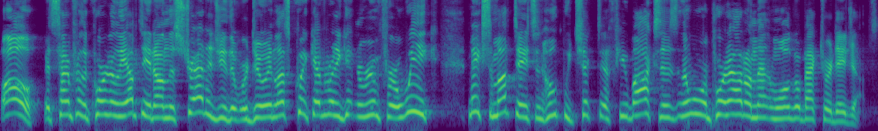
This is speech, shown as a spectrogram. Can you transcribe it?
oh, it's time for the quarterly update on the strategy that we're doing. Let's quick everybody get in a room for a week, make some updates, and hope we checked a few boxes, and then we'll report out on that and we'll go back to our day jobs.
